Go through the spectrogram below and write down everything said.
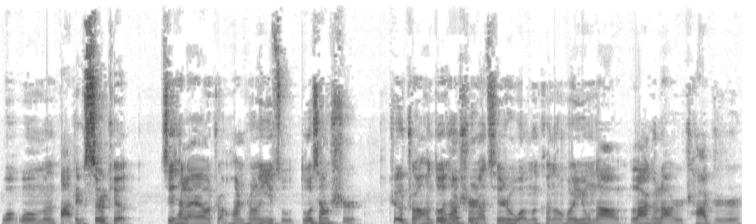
我我们把这个 circuit 接下来要转换成一组多项式。这个转换多项式呢，其实我们可能会用到拉格朗日差值。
